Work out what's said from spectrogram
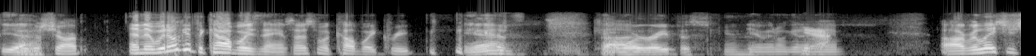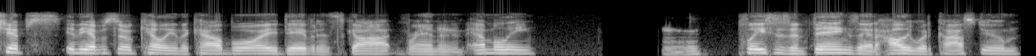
Yeah, Michael Sharp. And then we don't get the Cowboy's name, so I just want Cowboy Creep. yeah. Cowboy Uh, rapist. Yeah. Yeah, we don't get Yeah. a name. Uh, relationships in the episode: Kelly and the Cowboy, David and Scott, Brandon and Emily. Mhm. Places and things. I had a Hollywood costume,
